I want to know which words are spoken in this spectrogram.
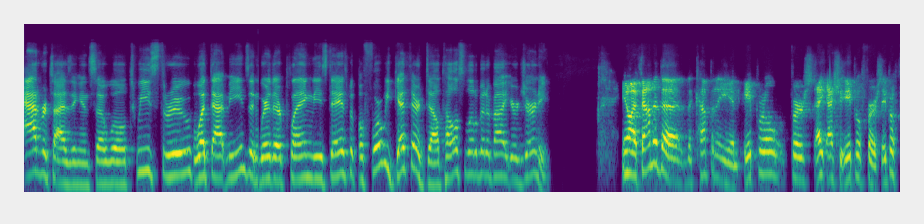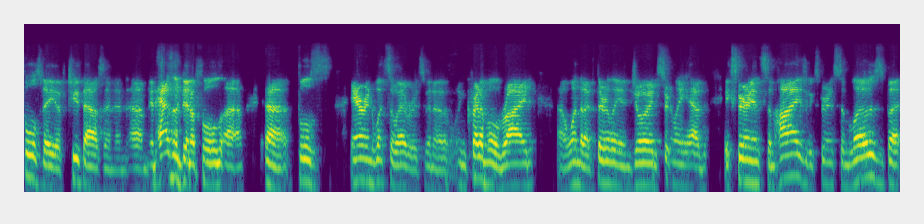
advertising. And so we'll tweeze through what that means and where they're playing these days. But before we get there, Del, tell us a little bit about your journey. You know, I founded the the company in April first, actually April first, April Fool's Day of 2000, and um, it hasn't been a full uh, uh, fool's errand whatsoever. It's been an incredible ride, uh, one that I've thoroughly enjoyed. Certainly have experienced some highs, have experienced some lows, but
